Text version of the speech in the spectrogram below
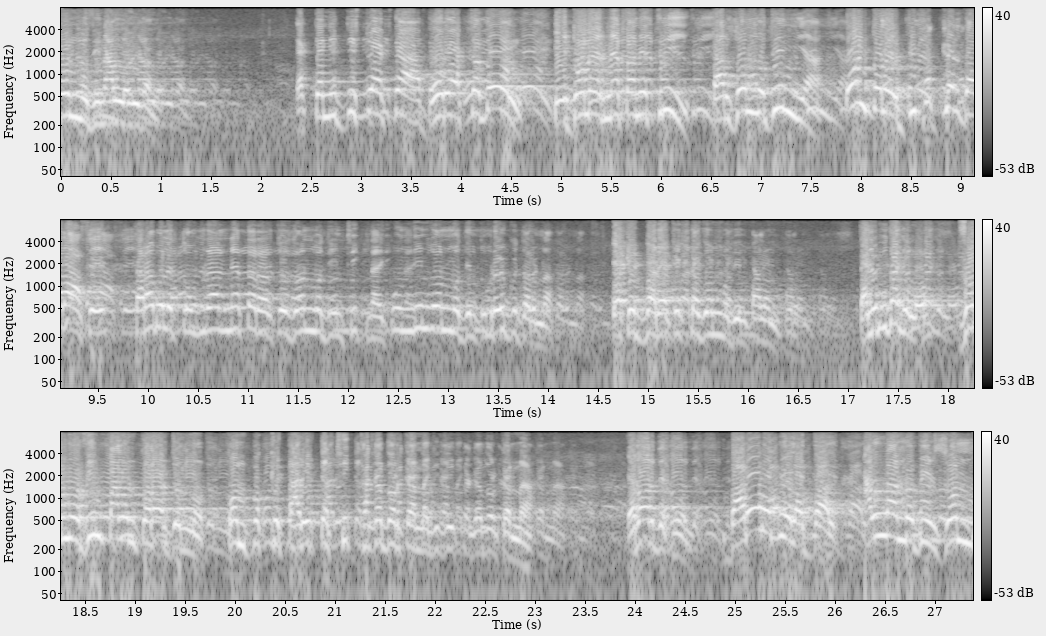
জন্মদিন আল্লাহ একটা নির্দিষ্ট একটা বড় একটা দল, এই দলের নেতা নেত্রী, তার জন্মদিন নিয়া, ওই দলের বিপক্ষের যারা আছে, তারা বলে, তোমরা নেতারা তো জন্মদিন ঠিক নাই, কোন দিন জন্মদিন, তোমরা ওই না। এক একবার এক একটা জন্মদিন পালন করো। তাহলে বোঝা গেল, জন্মদিন পালন করার জন্য কমপক্ষে তারিখটা ঠিক থাকা দরকার নাকি ঠিক থাকা দরকার না? এবার দেখুন, বারো রবিউল আব্বাল আল্লাহ নবীর জন্ম,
